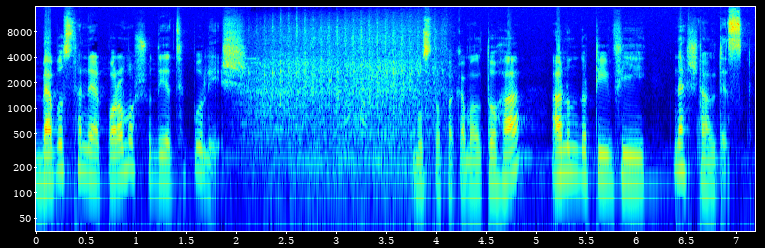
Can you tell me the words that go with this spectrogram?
ব্যবস্থা নেওয়ার পরামর্শ দিয়েছে police. Mustafa Kamal Toha, Ananda TV, national desk.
